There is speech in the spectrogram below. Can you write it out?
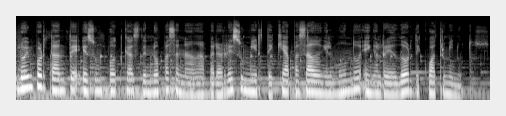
Lo importante es un podcast de No pasa nada para resumirte qué ha pasado en el mundo en alrededor de cuatro minutos.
